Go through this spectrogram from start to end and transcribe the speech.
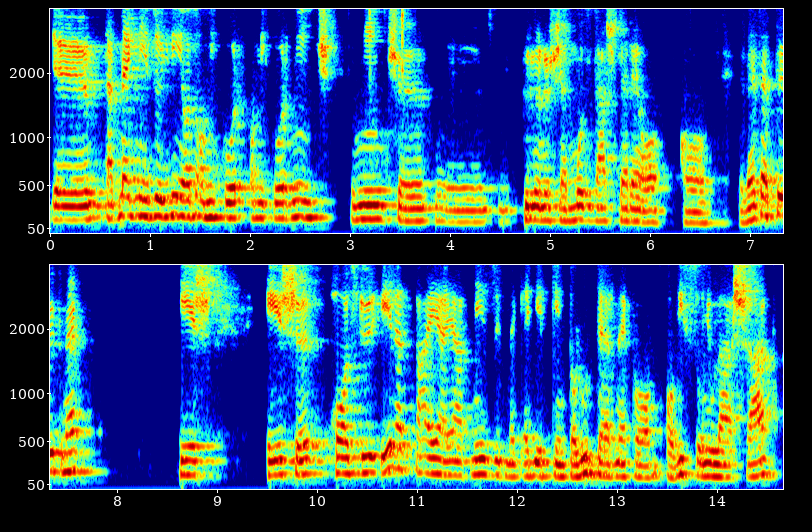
Tehát megnéző, hogy mi az, amikor, amikor nincs, nincs különösen mozgástere a, a vezetőknek, és és ha az ő életpályáját nézzük meg egyébként a Luthernek a, a viszonyulását,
